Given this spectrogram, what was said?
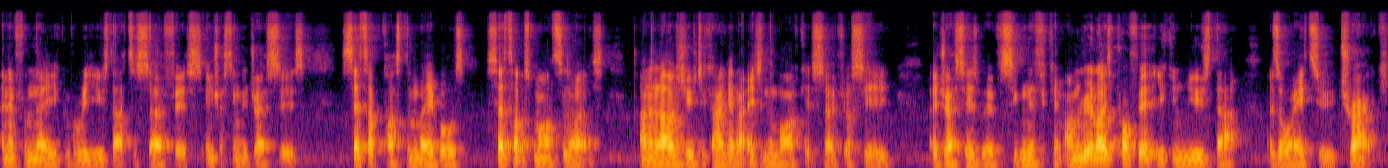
And then from there, you can probably use that to surface interesting addresses, set up custom labels, set up smart alerts, and allows you to kind of get that edge in the market. So if you're seeing addresses with significant unrealized profit, you can use that as a way to track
